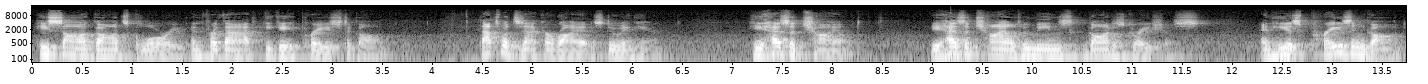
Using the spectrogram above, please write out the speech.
he saw God's glory, and for that he gave praise to God. That's what Zechariah is doing here. He has a child. He has a child who means God is gracious. And he is praising God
